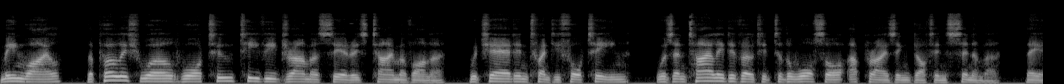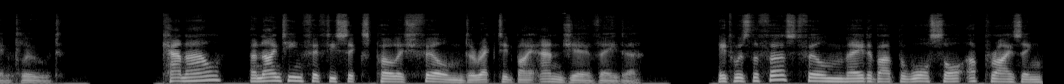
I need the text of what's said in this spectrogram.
Meanwhile, the Polish World War II TV drama series Time of Honor, which aired in 2014, was entirely devoted to the Warsaw Uprising. In cinema, they include Kanał, a 1956 Polish film directed by Andrzej Wajda. It was the first film made about the Warsaw Uprising,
